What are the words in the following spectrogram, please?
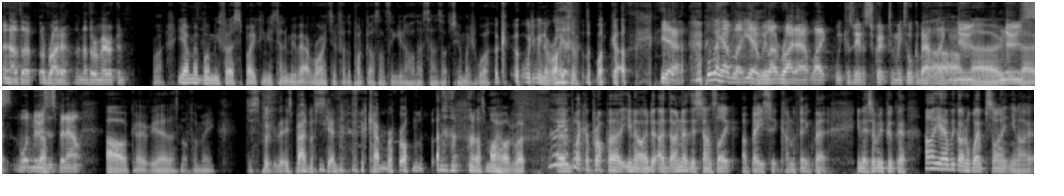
Another a writer, another American. Right. Yeah, I remember when we first spoke and you were telling me about a writer for the podcast. I'm thinking, oh, that sounds like too much work. what do you mean a writer for the podcast? Yeah, well, we have like yeah, we like write out like because we have a script and we talk about like Oh, new, no, news, what news That's- has been out. Oh, okay. Yeah, that's not for me. Just for, it's bad enough just getting the camera on. that's my hard work. No, you have um, like a proper, you know, I I know this sounds like a basic kind of thing, but, you know, so many people go, oh, yeah, we got a website, you know,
